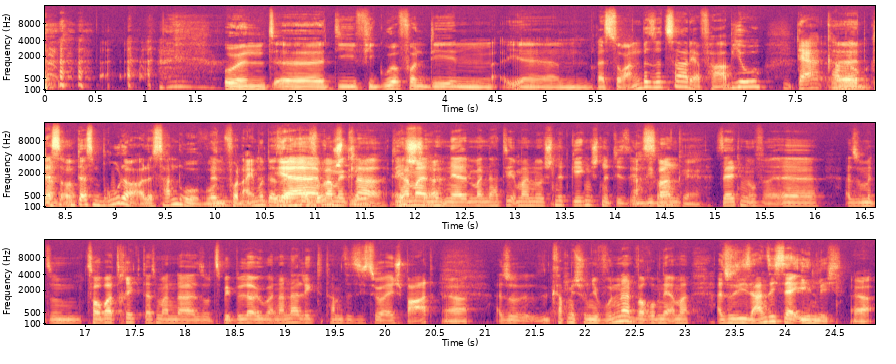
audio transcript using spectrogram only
Und äh, die Figur von dem ähm, Restaurantbesitzer, der Fabio, Der äh, vor. und dessen Bruder Alessandro wurden von einem und derselben Ja, Person war mir klar. Die Echt, haben ja? man, ja, man hat die immer nur Schnitt gegen Schnitt gesehen. Ach die so, waren okay. selten auf, äh, Also mit so einem Zaubertrick, dass man da so zwei Bilder übereinander legt, das haben sie sich so erspart. Ja, Also ich habe mich schon gewundert, warum der immer. Also die sahen sich sehr ähnlich. ja.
